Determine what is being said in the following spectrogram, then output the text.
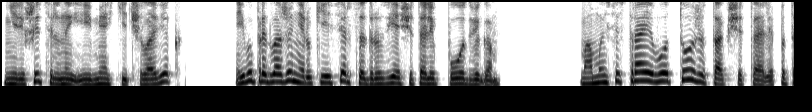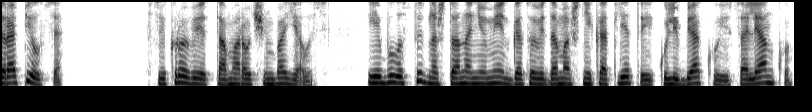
нерешительный и мягкий человек. Его предложение руки и сердца друзья считали подвигом. Мама и сестра его тоже так считали, поторопился. Свекрови Тамара очень боялась. Ей было стыдно, что она не умеет готовить домашние котлеты, и кулебяку, и солянку.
